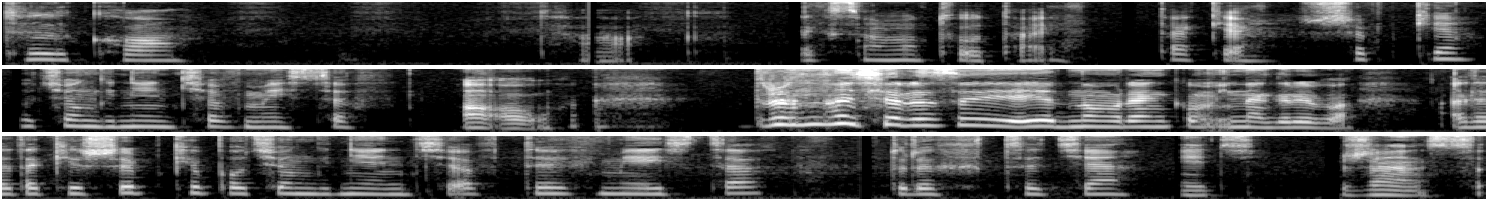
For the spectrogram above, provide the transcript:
tylko tak. Tak samo tutaj. Takie szybkie pociągnięcia w miejscach. O, o. Trudno się rysuje jedną ręką i nagrywa, ale takie szybkie pociągnięcia w tych miejscach, w których chcecie mieć rzęsy.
